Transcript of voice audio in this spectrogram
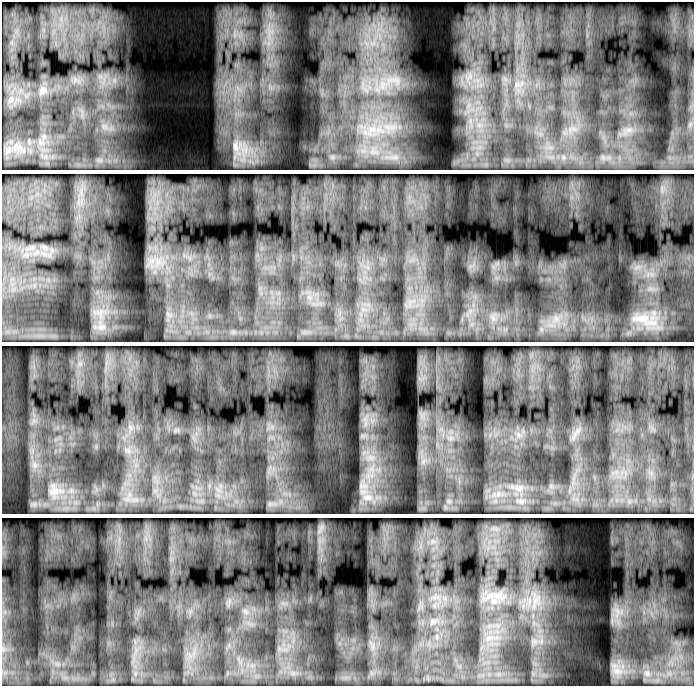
all of us seasoned folks who have had lambskin Chanel bags know that when they start showing a little bit of wear and tear, sometimes those bags get what I call like a gloss on them. A gloss, it almost looks like, I don't even want to call it a film, but it can almost look like the bag has some type of a coating. And this person is trying to say, oh, the bag looks iridescent. It ain't no way, shape, or form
